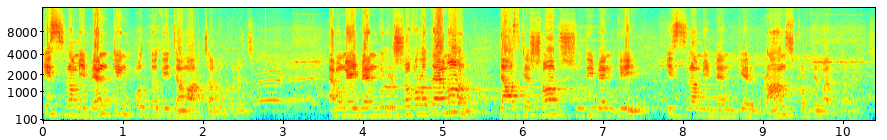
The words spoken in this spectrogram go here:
ইসলামী ব্যাংকিং পদ্ধতি জামাত চালু করেছে। এবং এই ব্যাংকগুলোর সফলতা এমন যে আজকে সব সুদি ব্যাংকে ইসলামী ব্যাংকের ব্রাঞ্চ করতে বাধ্য হয়েছে।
